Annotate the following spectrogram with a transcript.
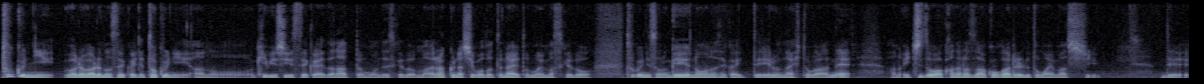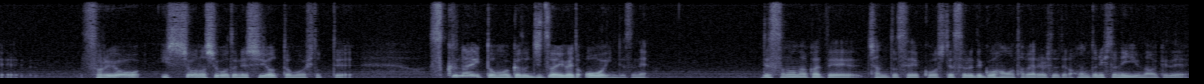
特に我々の世界で特にあの厳しい世界だなって思うんですけど、まあ、楽な仕事ってないと思いますけど特にその芸能の世界っていろんな人がねあの一度は必ず憧れると思いますしでそれを一生の仕事にしようって思う人って少ないと思うけど実は意外と多いんですね。でその中でちゃんと成功してそれでご飯を食べられる人ってのは本当に一握りなわけで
